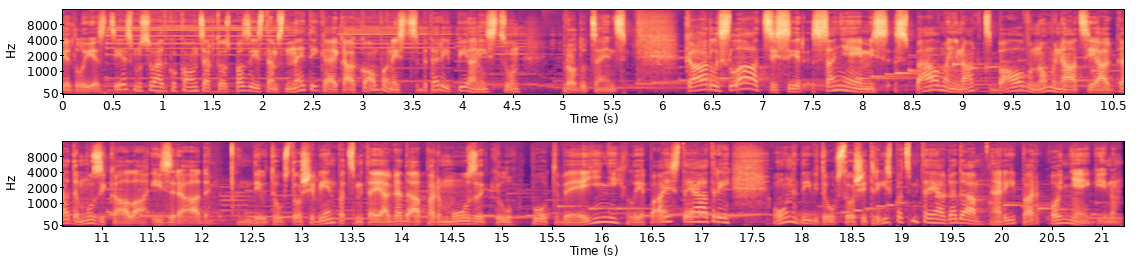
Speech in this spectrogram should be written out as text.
Piedalījies dziesmu svētku koncertos, pazīstams ne tikai kā komponists, bet arī pianists un producents. Kārlis Lācis ir saņēmis Spēlmaņu nakts balvu nominācijā Gada muzikālā izrāde. 2011. gadā par mūziklu Pūta vējiņi Liepājas teātrī un 2013. gadā arī par Oņēginu.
